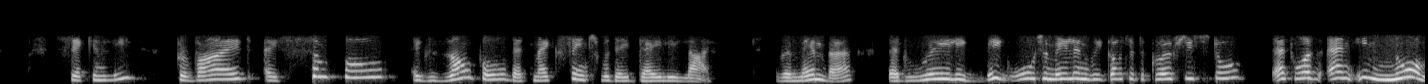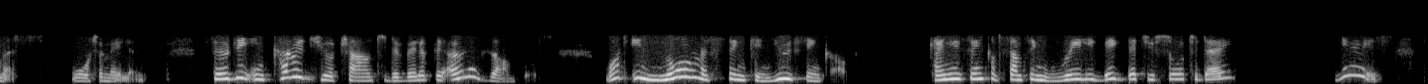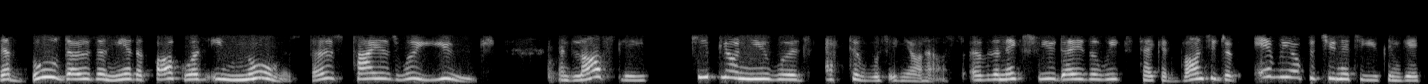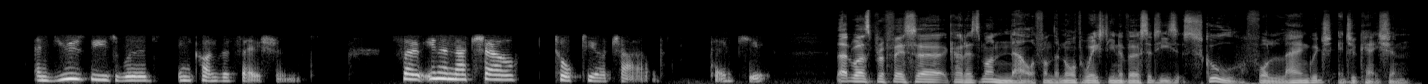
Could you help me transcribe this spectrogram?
Secondly, provide a simple example that makes sense with their daily life. Remember that really big watermelon we got at the grocery store? That was an enormous watermelon. Thirdly, encourage your child to develop their own examples. What enormous thing can you think of? Can you think of something really big that you saw today? Yes, the bulldozer near the park was enormous. Those tires were huge. And lastly, keep your new words active within your house. Over the next few days or weeks, take advantage of every opportunity you can get and use these words in conversations. So, in a nutshell, talk to your child. Thank you. That was Professor Carisma Nel from the Northwest University's School for Language Education.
